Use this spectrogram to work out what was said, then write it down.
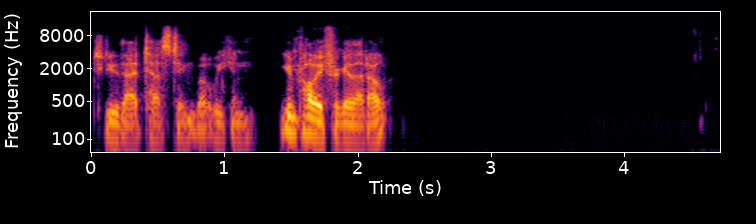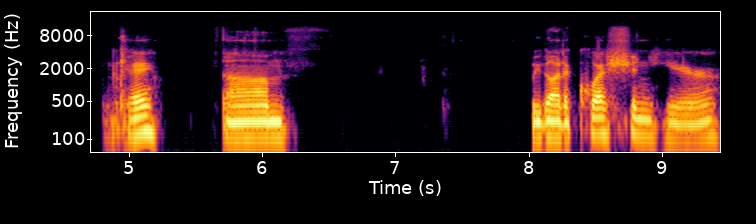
to do that testing, but we can, you can probably figure that out. Okay. Um, we got a question here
